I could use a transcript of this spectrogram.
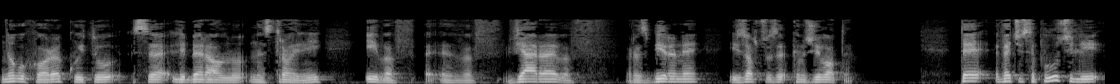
много хора, които са либерално настроени и в, е, в вяра, в разбиране, изобщо за, към живота. Те вече са получили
